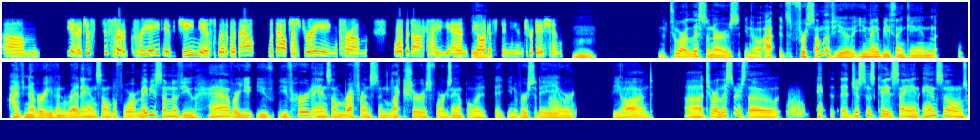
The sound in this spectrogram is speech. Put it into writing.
um, you know just just sort of creative genius with, without without straying from orthodoxy and the yeah. Augustinian tradition. Mm. To our listeners, you know, I, for some of you, you may be thinking, "I've never even read Anselm before." Maybe some of you have, or you, you've you've heard Anselm referenced in lectures, for example, at, at university or beyond. Uh, to our listeners, though, just as Kate is saying, Anselm's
